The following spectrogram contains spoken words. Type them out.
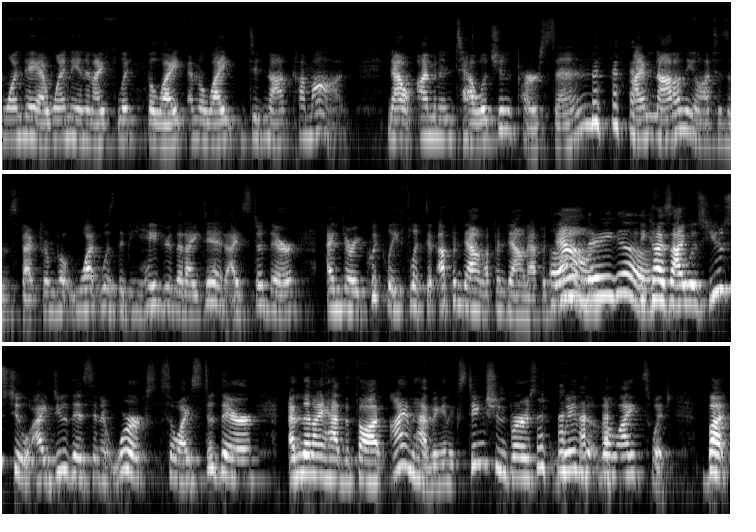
one day I went in and I flicked the light, and the light did not come on. Now, I'm an intelligent person. I'm not on the autism spectrum, but what was the behavior that I did? I stood there and very quickly flicked it up and down, up and down, up and Oh, down. there you go. Because I was used to, I do this and it works. So I stood there and then I had the thought, I'm having an extinction burst with the light switch. But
